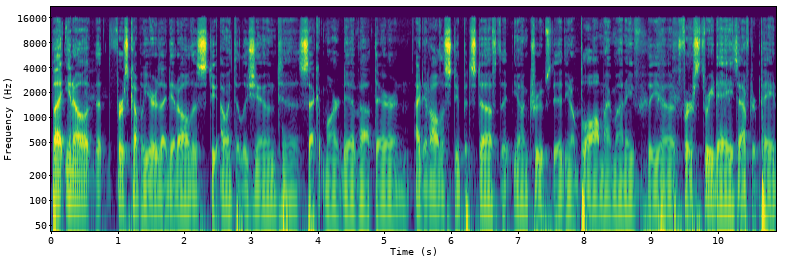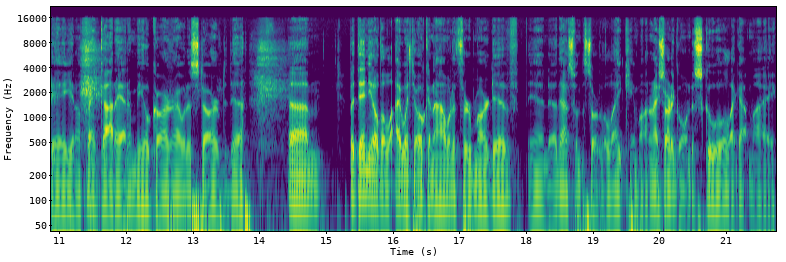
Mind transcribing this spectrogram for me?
but you know, the first couple years, I did all this. Stu- I went to Lejeune to Second Mar Div out there, and I did all the stupid stuff that young troops did. You know, blow all my money the uh, first three days after payday. You know, thank God I had a meal card, or I would have starved to death. Um, but then, you know, the, I went to Okinawa to Third Mar Div, and uh, that's when the, sort of the light came on. And I started going to school. I got my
